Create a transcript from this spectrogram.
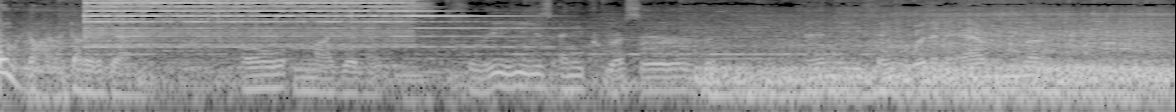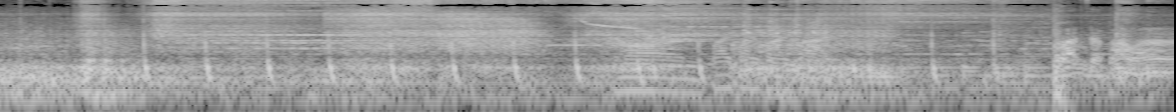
Oh my god, I got it again. Oh my goodness. Please, any progressive, anything with an M. Thunder power!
